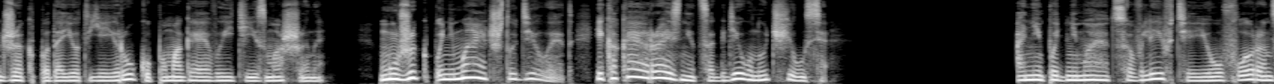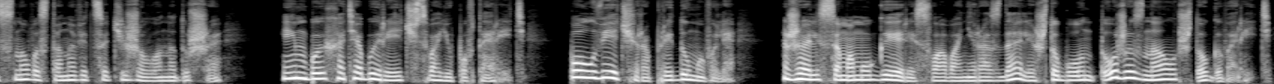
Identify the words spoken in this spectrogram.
Джек подает ей руку, помогая выйти из машины. Мужик понимает, что делает, и какая разница, где он учился. Они поднимаются в лифте, и у Флоренс снова становится тяжело на душе. Им бы хотя бы речь свою повторить. Полвечера придумывали — Жаль, самому Гэри слова не раздали, чтобы он тоже знал, что говорить.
